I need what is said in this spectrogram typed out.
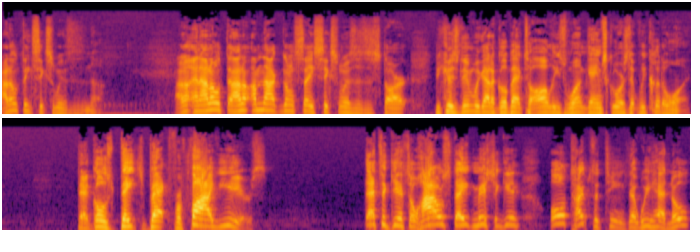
I don't think six wins is enough. I don't, and I don't, I don't. I'm not gonna say six wins is a start because then we got to go back to all these one game scores that we could have won. That goes dates back for five years. That's against Ohio State, Michigan, all types of teams that we had no,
